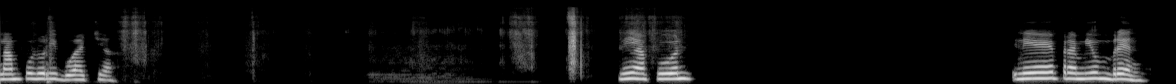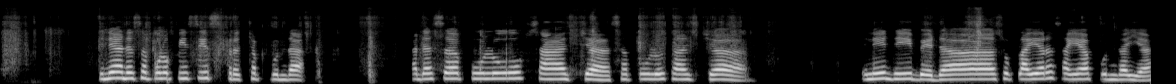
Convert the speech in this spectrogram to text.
60.000 aja. Ini ya bun. Ini premium brand. Ini ada 10 pieces gercep bunda. Ada 10 saja, 10 saja. Ini di beda supplier saya bunda ya.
